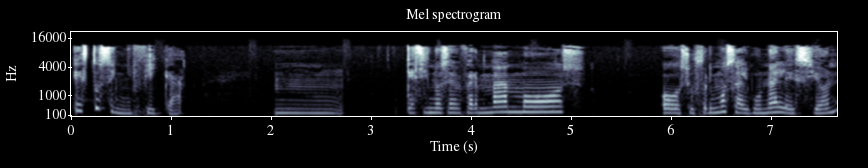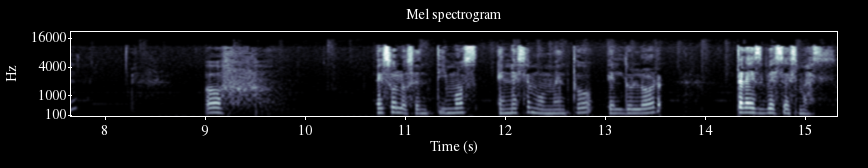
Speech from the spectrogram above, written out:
Esto significa mm, que si nos enfermamos o sufrimos alguna lesión, eso lo sentimos en ese momento, el dolor, tres veces más.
